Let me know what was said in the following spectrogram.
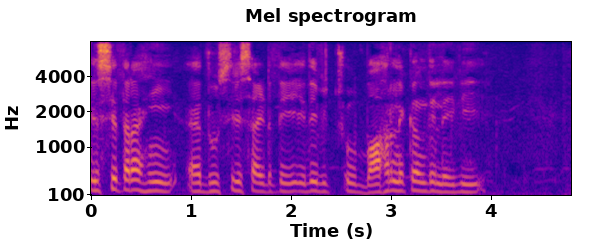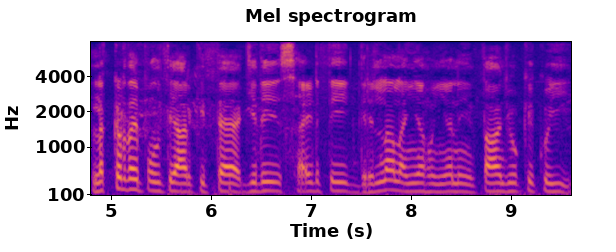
ਇਸੇ ਤਰ੍ਹਾਂ ਹੀ ਇਹ ਦੂਸਰੀ ਸਾਈਡ ਤੇ ਇਹਦੇ ਵਿੱਚੋਂ ਬਾਹਰ ਨਿਕਲਣ ਦੇ ਲਈ ਵੀ ਲੱਕੜ ਦਾ ਇਹ ਪੁਲ ਤਿਆਰ ਕੀਤਾ ਹੈ, ਜਿਹਦੇ ਸਾਈਡ ਤੇ ਗ੍ਰਿਲਾਂ ਲਾਈਆਂ ਹੋਈਆਂ ਨੇ ਤਾਂ ਜੋ ਕਿ ਕੋਈ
